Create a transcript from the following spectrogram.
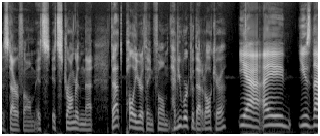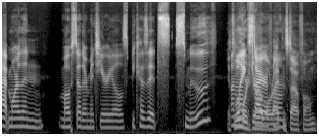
as styrofoam. It's it's stronger than that. That polyurethane foam. Have you worked with that at all, Kara? Yeah, I use that more than most other materials because it's smooth. It's a little more durable, right, than styrofoam.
